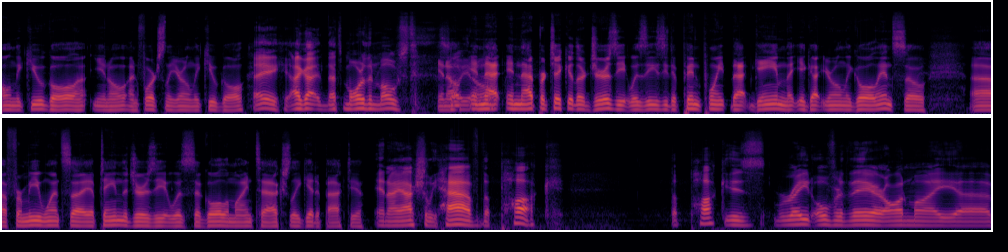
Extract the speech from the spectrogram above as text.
only Q goal, uh, you know, unfortunately your only Q goal. Hey, I got that's more than most. You know, so, you in know. that in that particular jersey, it was easy to pinpoint that game that you got your only goal in. So uh, for me, once I obtained the jersey, it was a goal of mine to actually get it back to you. And I actually have the puck the puck is right over there on my uh,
